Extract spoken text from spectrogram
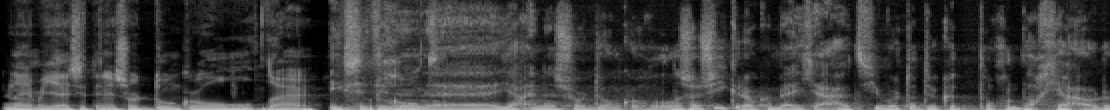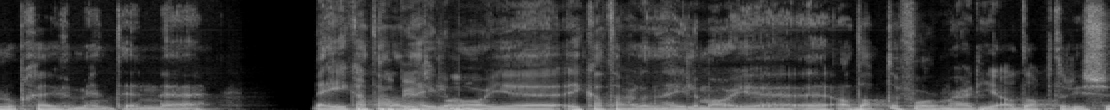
Nee, maar jij zit in een soort donker hol daar. Ik zit in een, eh, ja, in een soort donker hol. Zo zie ik er ook een beetje uit. Je wordt natuurlijk toch een dagje ouder op een gegeven moment. En, nee, ik had, daar een hele mooie, ik had daar een hele mooie adapter voor. Maar die adapter is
